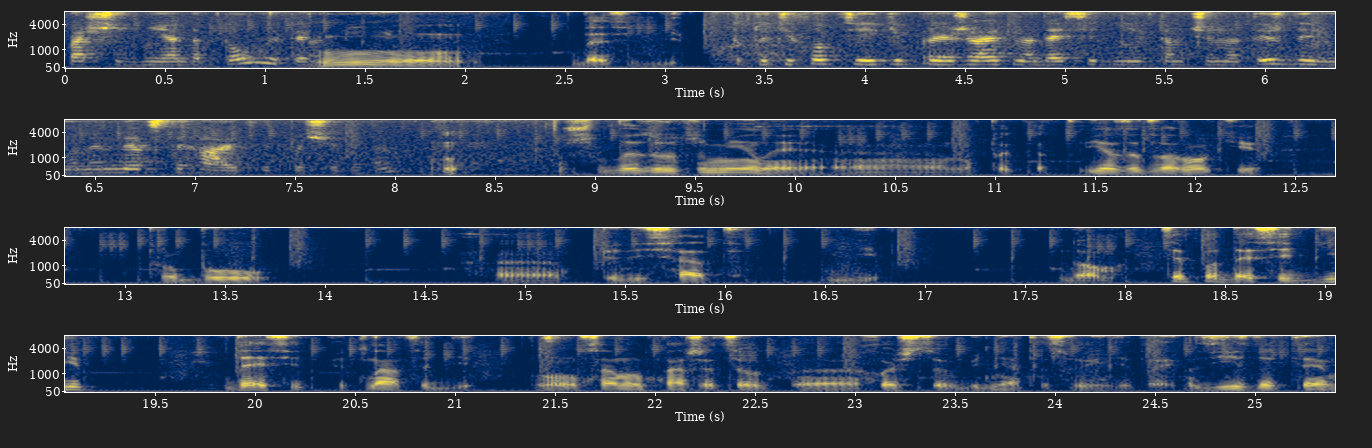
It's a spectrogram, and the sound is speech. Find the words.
перші дні адаптовуєте? Мінімум 10 діб. Тобто ті хлопці, які приїжджають на 10 днів там чи на тиждень, вони не встигають відпочити, так? Щоб ви зрозуміли, е, наприклад, я за два роки пробув е, 50 діб вдома. Це по 10 діб, 10-15 діб. Ну, саме перше, це е, хочеться обідняти своїх дітей. З'їздити,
